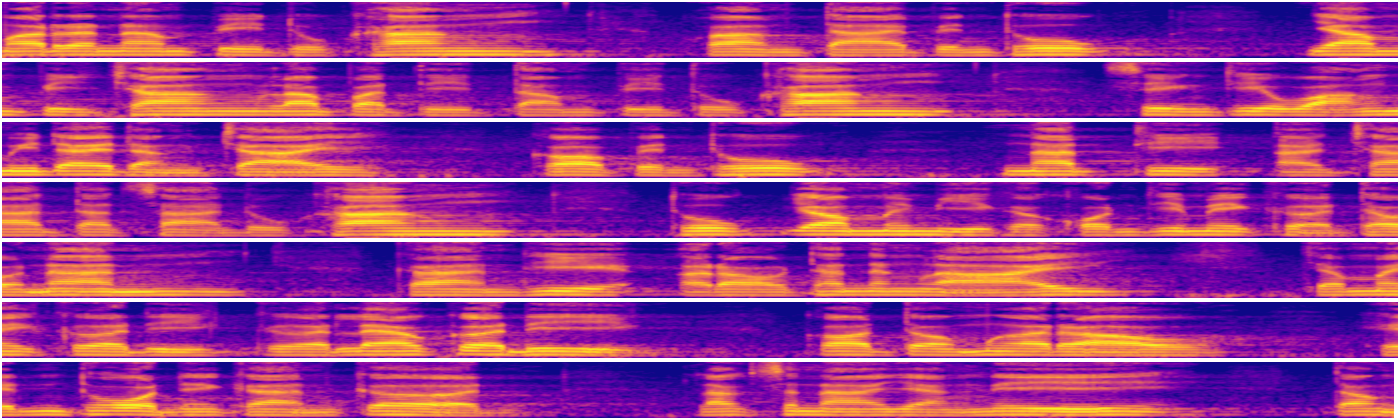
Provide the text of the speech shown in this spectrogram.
มรณะปีตุคัง ความตายเป็นทุกข์ยำปีชังละปฏิตัมปีตุคัง สิ่งที่หวังไม่ได้ดังใจ ก็เป็นทุกข์ นัตทิอาชาตัสสาดุคัง ทุกย่อมไม่มีกับคนที่ไม่เกิดเท่านั้น การที่เราท่านทั้งหลาย จะไม่เกิดอีกเกิดแล้วเกิดอีก ก็ต่อเมื่อเราเห็นโทษในการเกิด ลักษณะอย่างนี้ต้อง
